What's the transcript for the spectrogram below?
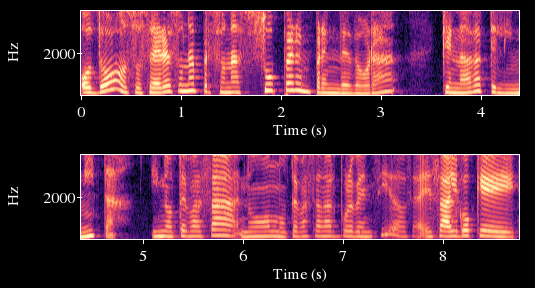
o dos, o sea, eres una persona súper emprendedora que nada te limita. Y no te vas a, no, no te vas a dar por vencida, o sea, es algo que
